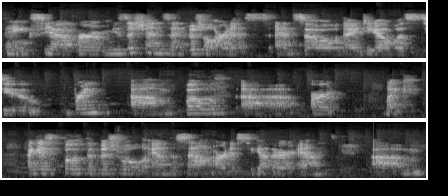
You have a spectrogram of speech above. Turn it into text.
Thanks. Yeah, for musicians and visual artists. And so the idea was to bring um, both uh, art, like I guess both the visual and the sound artists together and um,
